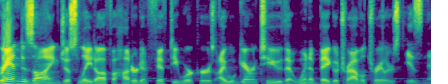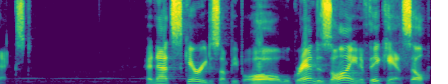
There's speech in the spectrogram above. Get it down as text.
Grand Design just laid off 150 workers. I will guarantee you that Winnebago Travel Trailers is next. And that's scary to some people. Oh, well, Grand Design, if they can't sell,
